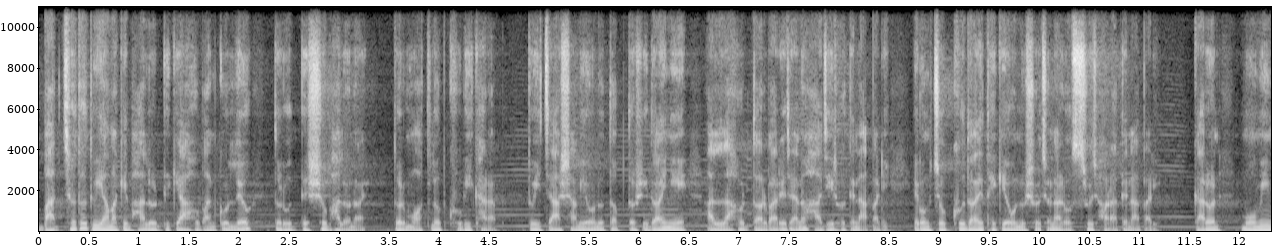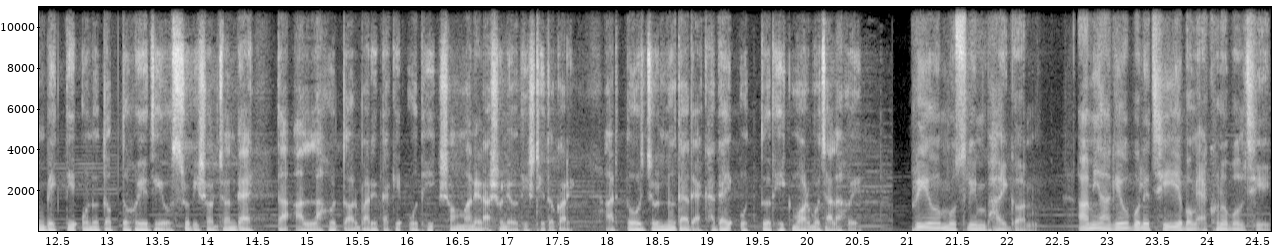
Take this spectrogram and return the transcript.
বাধ্যত তুই আমাকে ভালোর দিকে আহ্বান করলেও তোর উদ্দেশ্য ভালো নয়। তোর মতলব খুবই খারাপ। তুই চাস আমি অনুতপ্ত হৃদয় নিয়ে আল্লাহর দরবারে যেন হাজির হতে না পারি এবং চক্ষুদয় থেকে অনুশোচনার অশ্রু ঝরাতে না পারি। কারণ মমিন ব্যক্তি অনুতপ্ত হয়ে যে অশ্রু বিসর্জন দেয়, তা আল্লাহর দরবারে তাকে অধিক সম্মানের আসনে অধিষ্ঠিত করে। আর তোর জন্য তা দেখা দেয় অত্যধিক মর্মজ্বালা হয়ে। প্রিয় মুসলিম ভাইগণ, আমি আগেও বলেছি এবং এখনও বলছি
